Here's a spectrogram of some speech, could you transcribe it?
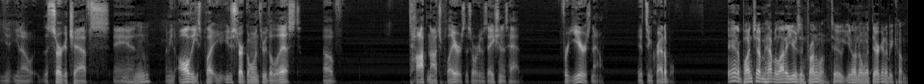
you, you know the Sergachevs, and I mean all these players. You just start going through the list of top notch players this organization has had for years now. It's incredible. And a bunch of them have a lot of years in front of them too. You don't know what they're going to become.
